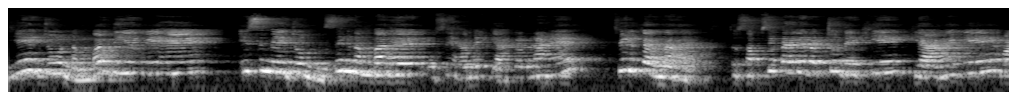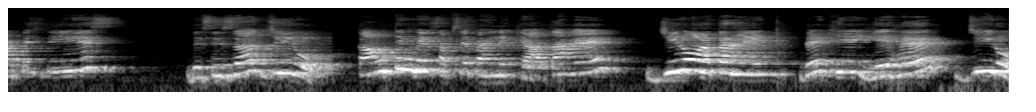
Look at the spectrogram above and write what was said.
ये जो नंबर दिए हुए हैं, इसमें जो मिसिंग नंबर है, उसे हमें क्या करना है? फिल करना है। तो सबसे पहले बच्चों देखिए, क्या है ये? What is this this is a zero counting में सबसे पहले क्या आता है? ज़ीरो आता है। देखिए, ये है zero.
